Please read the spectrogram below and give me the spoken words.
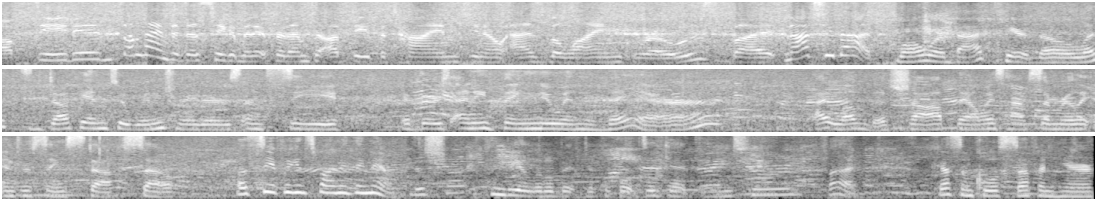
updated. Sometimes it does take a minute for them to update the times, you know, as the line grows, but not too bad. While we're back here though, let's duck into Windtraders and see if there's anything new in there. I love this shop. They always have some really interesting stuff. So let's see if we can spot anything new. This shop can be a little bit difficult to get into, but got some cool stuff in here.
